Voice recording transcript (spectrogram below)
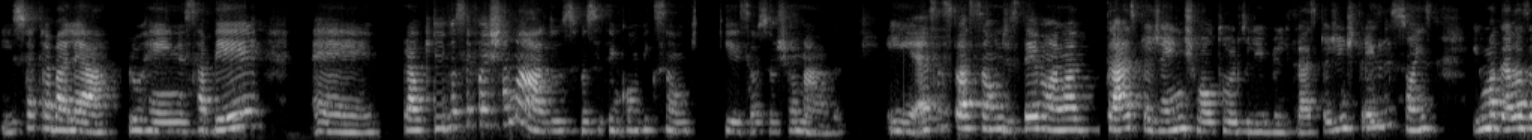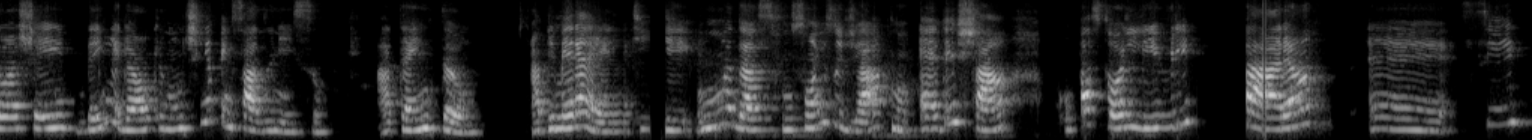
Isso é trabalhar para o reino e saber é, para o que você foi chamado, se você tem convicção que esse é o seu chamado. E essa situação de Estevão, ela traz para gente, o autor do livro, ele traz para gente três lições, e uma delas eu achei bem legal, que eu não tinha pensado nisso até então. A primeira é que uma das funções do diácono é deixar o pastor livre para é, se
